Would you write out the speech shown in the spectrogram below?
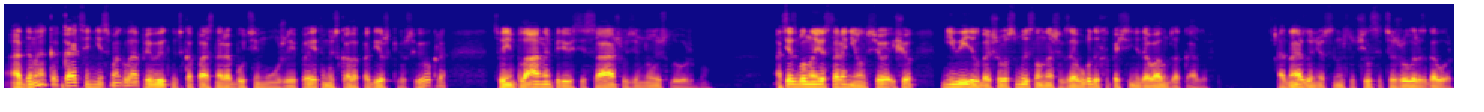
Однако Катя не смогла привыкнуть к опасной работе мужа, и поэтому искала поддержки у свекра своим планом перевести Сашу в земную службу. Отец был на ее стороне, он все еще не видел большого смысла в наших заводах и почти не давал им заказов. Однажды у него с сыном случился тяжелый разговор,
